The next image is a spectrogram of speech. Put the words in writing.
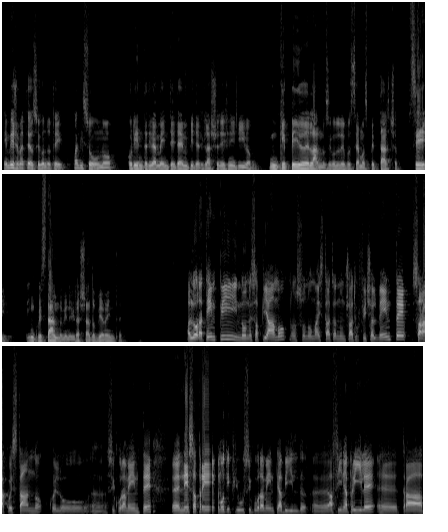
E invece Matteo, secondo te quali sono orientativamente i tempi del rilascio definitivo? In che periodo dell'anno secondo te possiamo aspettarci? Se in quest'anno viene rilasciato ovviamente. Allora, tempi non ne sappiamo, non sono mai stati annunciati ufficialmente, sarà quest'anno, quello eh, sicuramente. Eh, ne sapremo di più sicuramente a Build. Eh, a fine aprile, eh, tra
